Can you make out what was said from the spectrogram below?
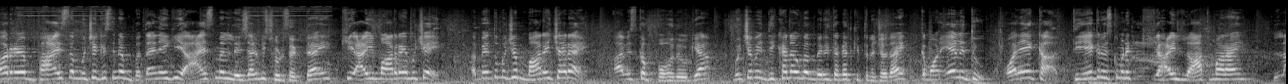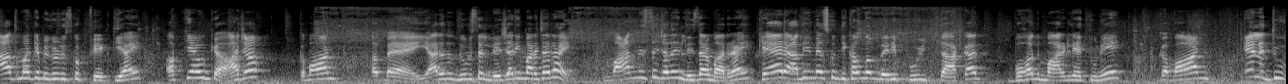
अरे भाई साहब मुझे किसी ने बताया नहीं कि आइस में लेजर भी छोड़ सकता है कि आई मार रहे हैं मुझे। अबे तो मुझे मारे चाह रहा है। अब इसका बहुत हो गया। मुझे भी दिखाना होगा मेरी ताकत कितना ज़्यादा है। कमान ए तू। और एक का देख रहे इसको मैंने क्या ही लात मारा है। लात मार के बिगड़ उसको फेंक दिया है। अब क्या हो गया? आ आजा कमान अबे यार तो दूर से लेजर ही मार जा रहा है। मारने से ज़्यादा लेजर मार रहा है। खैर अभी मैं इसको दिखाऊँगा मेरी पूरी ताकत। बहुत मार लिया तूने। कमान ए ले तू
